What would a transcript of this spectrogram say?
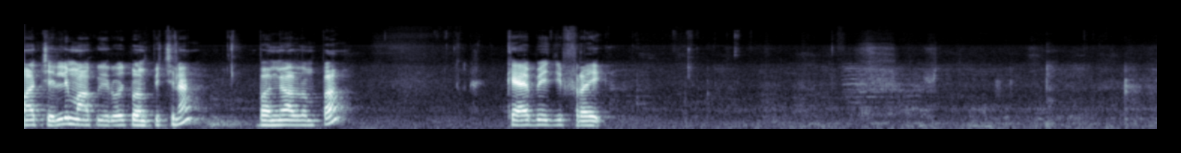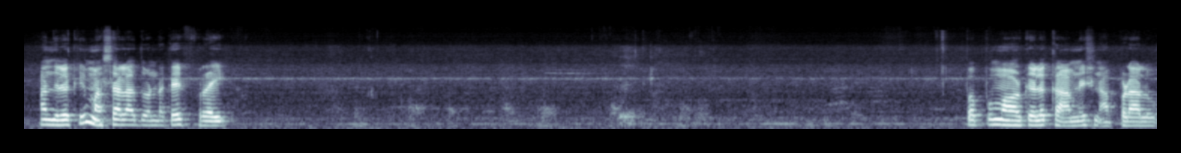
మా చెల్లి మాకు ఈరోజు పంపించిన బంగాళదుంప క్యాబేజీ ఫ్రై. అందులోకి మసాలా దొండకాయ ఫ్రై. పప్పు మామిడికాయల కాంబినేషన్ అప్పడాలు.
